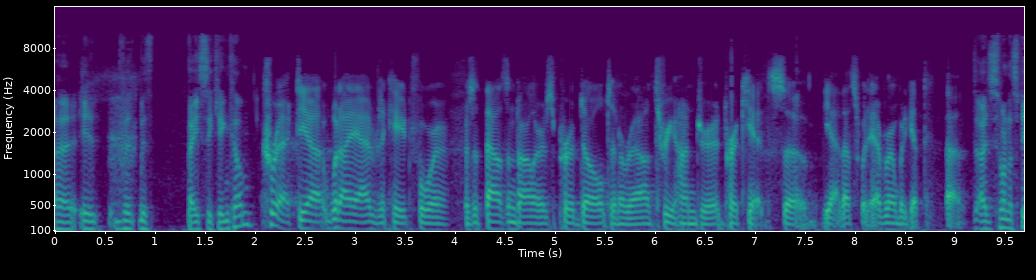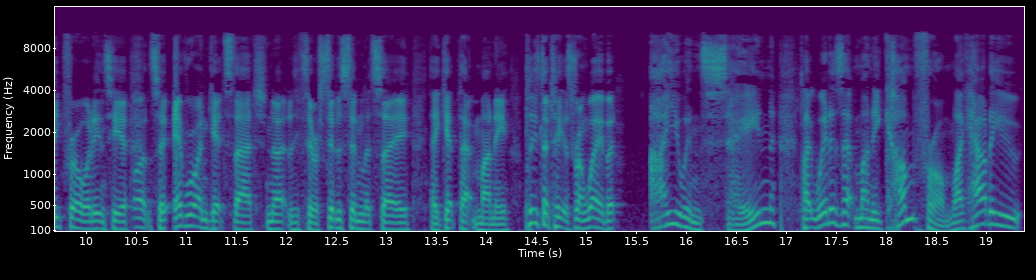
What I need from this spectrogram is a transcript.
uh, i with, with basic income. Correct. Yeah. What I advocate for is a thousand dollars per adult and around three hundred per kid. So yeah, that's what everyone would get. That. I just want to speak for our audience here. So everyone gets that. If they're a citizen, let's say, they get that money. Please don't take this the wrong way, but are you insane? Like, where does that money come from? Like, how do you,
